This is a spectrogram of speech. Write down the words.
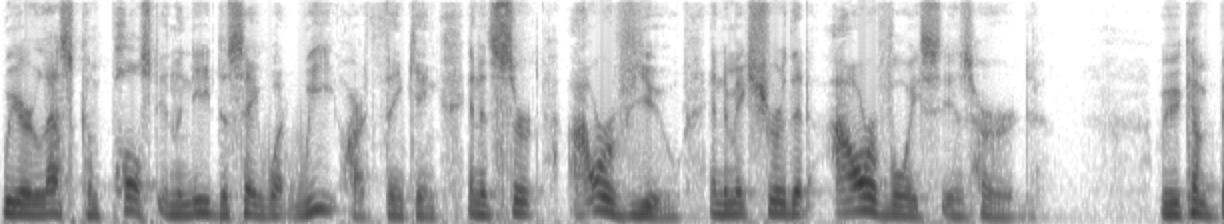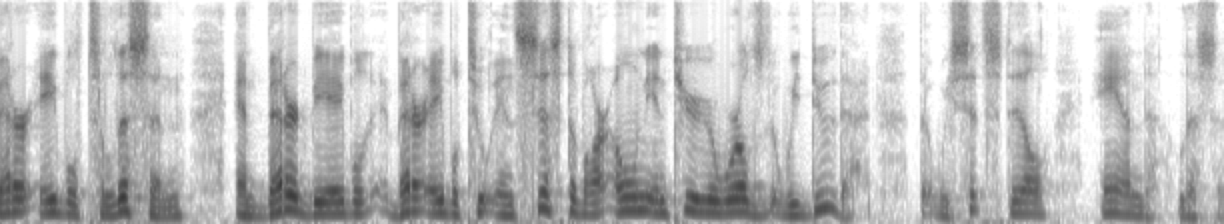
we are less compulsed in the need to say what we are thinking and insert our view and to make sure that our voice is heard. We become better able to listen and better be able better able to insist of our own interior worlds that we do that, that we sit still and listen.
